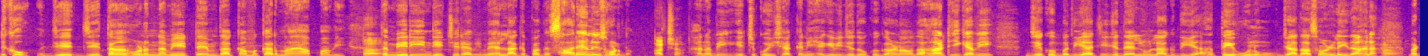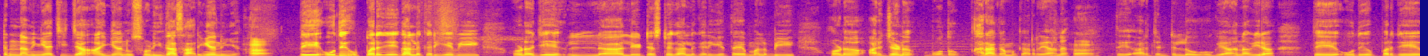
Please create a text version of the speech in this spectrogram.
ਦੇਖੋ ਜੇ ਜੇ ਤਾਂ ਹੁਣ ਨਵੇਂ ਟਾਈਮ ਦਾ ਕੰਮ ਕਰਨਾ ਆ ਆਪਾਂ ਵੀ ਹਾਂ। ਤਾਂ ਮੇਰੀ ਨੇਚਰ ਆ ਵੀ ਮੈਂ ਲਗਭਗ ਸਾਰਿਆਂ ਨੂੰ ਹੀ ਸੁਣਦਾ। ਅੱਛਾ। ਹਨਾ ਵੀ ਇਹ ਚ ਕੋਈ ਸ਼ੱਕ ਨਹੀਂ ਹੈਗੀ ਵੀ ਜਦੋਂ ਕੋਈ ਗਾਣਾ ਆਉਂਦਾ ਹਾਂ ਠੀਕ ਹੈ ਵੀ ਜੇ ਕੋਈ ਵਧੀਆ ਚੀਜ਼ ਦਿਲ ਨੂੰ ਲੱਗਦੀ ਆ ਤੇ ਉਹਨੂੰ ਜ਼ਿਆਦਾ ਸੁਣ ਲਈਦਾ ਹਨਾ। ਹਾਂ। ਬਟ ਨਵੀਆਂ ਚੀਜ਼ਾਂ ਆਈਆਂ ਨੂੰ ਸੁਣੀਦਾ ਸਾਰੀਆਂ ਨੂੰ ਹੀ ਆ। ਹਾਂ। ਤੇ ਉਹਦੇ ਉੱਪਰ ਜੇ ਗੱਲ ਕਰੀਏ ਵੀ ਹੁਣ ਜੇ ਲੇਟੈਸਟ ਗੱਲ ਕਰੀਏ ਤੇ ਮਤਲਬ ਵੀ ਹੁਣ ਅਰਜਨ ਬਹੁਤ ਖਰਾ ਕੰਮ ਕਰ ਰਿਹਾ ਹਨਾ। ਤੇ ਅਰਜਨ ਢਿੱਲੋਂ ਹੋ ਗਿਆ ਹਨਾ ਵੀਰਾ। ਤੇ ਉਹਦੇ ਉੱਪਰ ਜੇ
